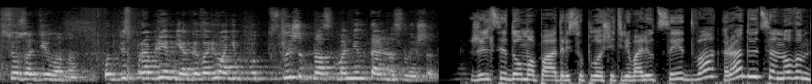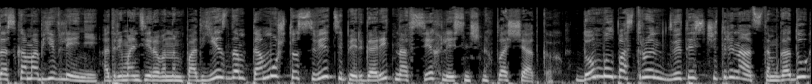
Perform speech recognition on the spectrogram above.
Все заделано. Вот без проблем, я говорю, они вот слышат нас, моментально слышат. Жильцы дома по адресу площадь Революции 2 радуются новым доскам объявлений, отремонтированным подъездам, тому, что свет теперь горит на всех лестничных площадках. Дом был построен в 2013 году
